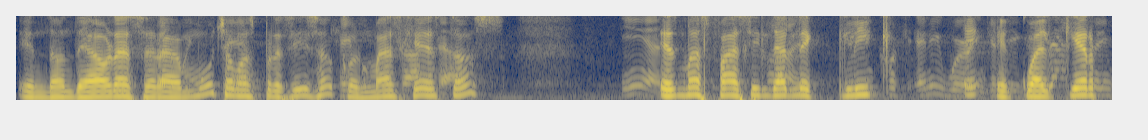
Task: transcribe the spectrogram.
en donde ahora será mucho más preciso, con más gestos. Es más fácil darle clic en, cualquier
